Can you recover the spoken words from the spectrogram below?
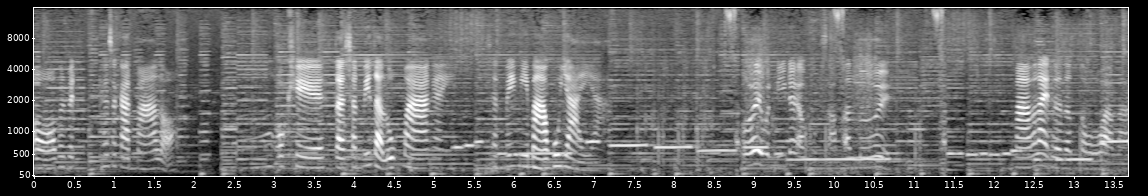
อ๋อ มันเป็นเทศกาลม้าเหรออืมโอเค แต่ฉันมีแต่ลูกม้าไง ฉันไม่มีม้าผู้ใหญ่อะเฮ้ย วันนี้ได้เอาหมูสามอันเลยมาเมื่อไหร่เธอจะโตอะมา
